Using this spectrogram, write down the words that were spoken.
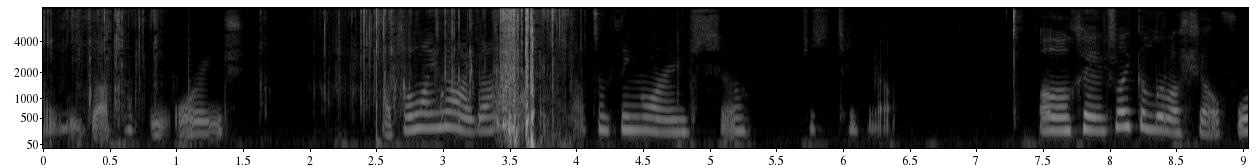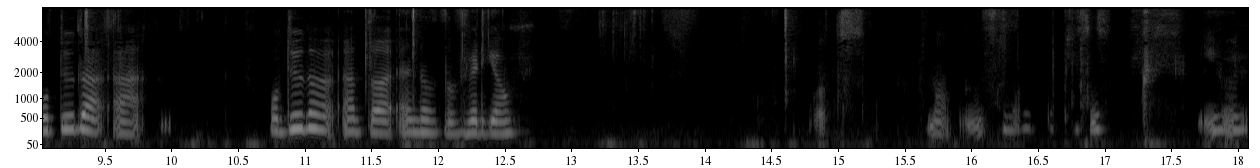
Oh, we got something orange. That's all I know. I got got something orange, so just take it out. Oh, okay, it's like a little shelf. We'll do that at we'll do that at the end of the video. Let's not lose more of the pieces. Even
